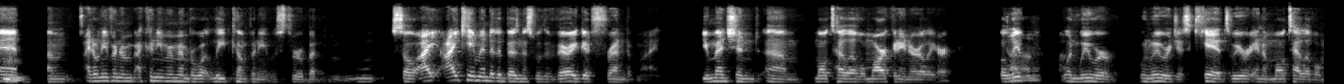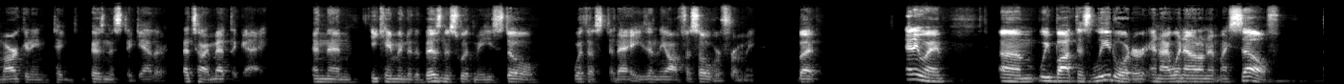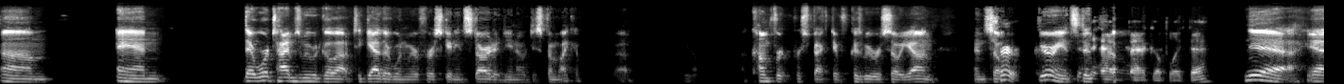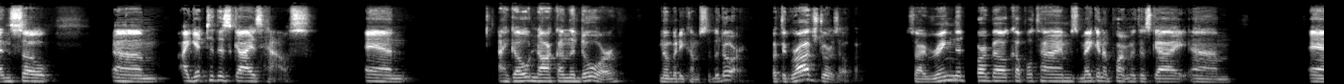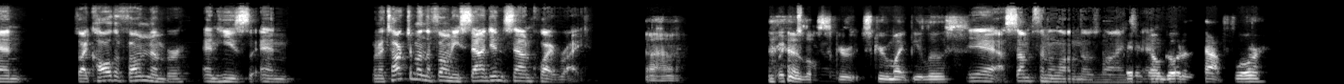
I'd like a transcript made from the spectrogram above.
and um, I don't even I couldn't even remember what lead company it was through. But mm, so I I came into the business with a very good friend of mine. You mentioned um, multi-level marketing earlier. Believe Uh-huh. when we were when we were just kids, we were in a multi-level marketing t- business together. That's how I met the guy. And then he came into the business with me. He's still with us today. He's in the office over from me. But anyway, um, we bought this lead order, and I went out on it myself. Um, and there were times we would go out together when we were first getting started. You know, just from like a, a you know a comfort perspective because we were so young and so Sure. experienced. And have backup like that. yeah, yeah. And so um, I get to this guy's house and I go knock on the door. Nobody comes to the door, but the garage door's open. So I ring the doorbell a couple times, make an appointment with this guy. Um, and so I call the phone number and he's, and when I talked to him on the phone, he sound, didn't sound quite right. Uh huh. A little screw screw might be loose. Yeah, something along those lines. Maybe don't go to the top floor.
